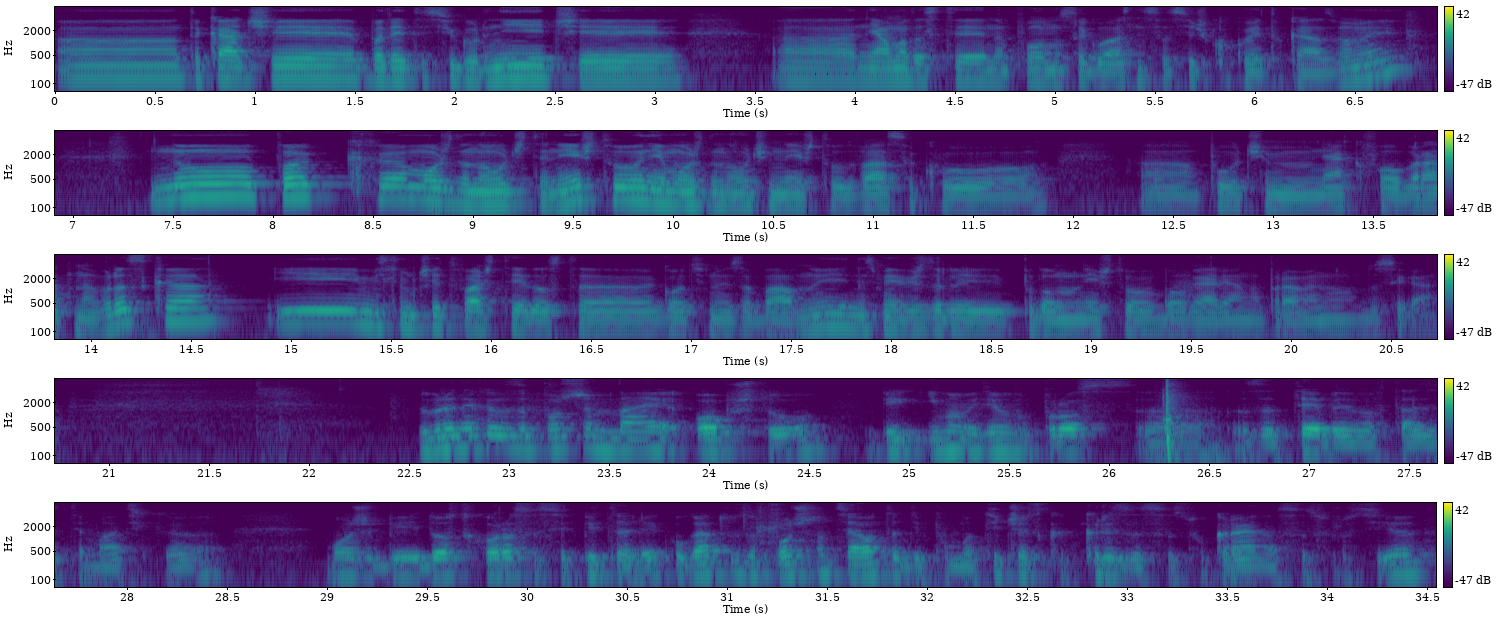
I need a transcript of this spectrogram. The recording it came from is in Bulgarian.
А, така че бъдете сигурни, че а, няма да сте напълно съгласни с всичко, което казваме. Но пък може да научите нещо, ние може да научим нещо от вас, ако а, получим някаква обратна връзка и мислим, че това ще е доста готино и забавно и не сме виждали подобно нещо в България направено до сега. Добре, нека да започнем най-общо. Имам един въпрос а, за тебе в тази тематика може би доста хора са се питали, когато започна цялата дипломатическа криза с Украина, с Русия,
